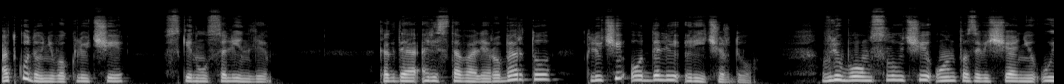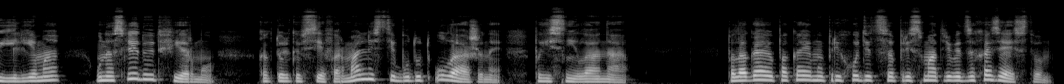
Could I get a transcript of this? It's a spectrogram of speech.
«Откуда у него ключи?» — вскинулся Линли. Когда арестовали Роберту, ключи отдали Ричарду. В любом случае он по завещанию Уильяма унаследует ферму, как только все формальности будут улажены, пояснила она. Полагаю, пока ему приходится присматривать за хозяйством,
